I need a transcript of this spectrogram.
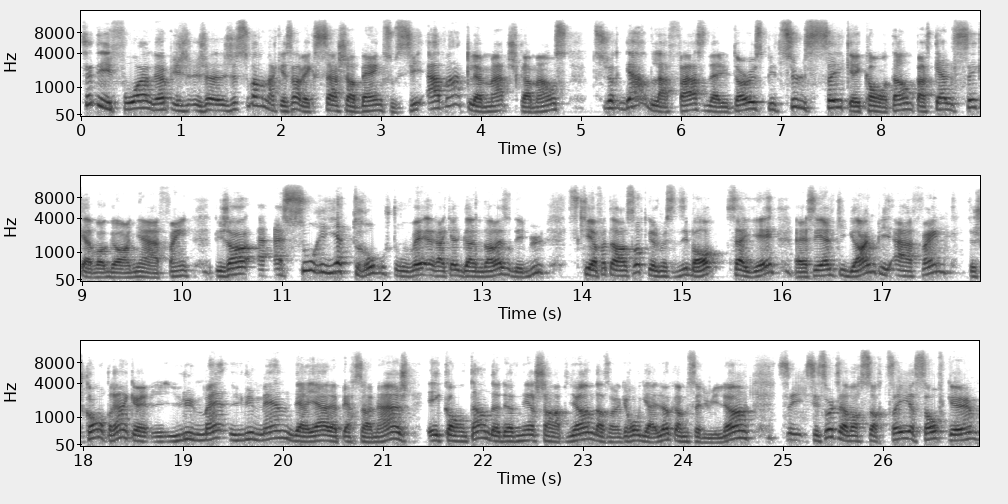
sais, des fois, là, puis j'ai souvent remarqué ça avec Sasha Banks aussi, avant que le match commence, tu regardes la face de la lutteuse, puis tu le sais qu'elle est contente parce qu'elle sait qu'elle va gagner à la fin. Puis genre, elle, souriait trop, je trouvais, Raquel Gonzalez au début, ce qui a fait en sorte que je me suis dit, bon, ça y est, euh, c'est elle qui gagne. Puis à la fin, je comprends que l'humaine derrière le personnage est contente de devenir championne dans un gros gala comme celui-là. C'est sûr que ça va ressortir, sauf que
